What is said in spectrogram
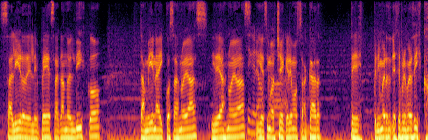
salir del EP sacando el disco, también hay cosas nuevas, ideas nuevas, Sí, y decimos, che, queremos sacar de este primer, de este primer disco.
